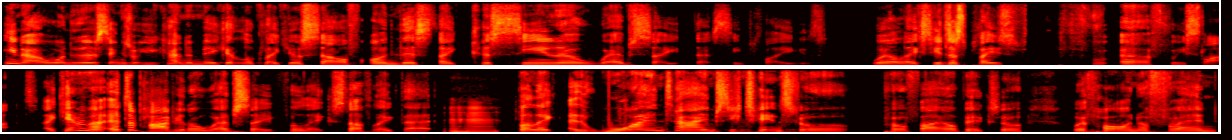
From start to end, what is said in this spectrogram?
you know, one of those things where you kind of make it look like yourself on this, like, casino website that she plays, where, like, she just plays f- uh, free slots. I can't remember. It's a popular website for, like, stuff like that. mhm. But like one time, she changed her profile picture with her and a friend,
